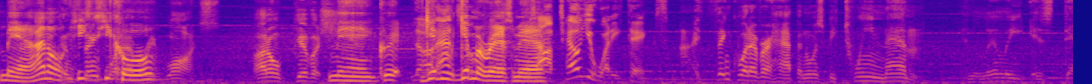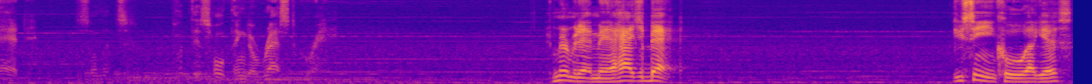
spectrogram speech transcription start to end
Man, I don't. can He, think he cool. He wants. I don't give a shit. Man, grit. No, give him, that's give him a rest, man. I'll tell you what he thinks. I think whatever happened was between them. And Lily is dead. So let's put this whole thing to rest, Gren. Remember that, man. I had your back. You seem cool, I guess.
